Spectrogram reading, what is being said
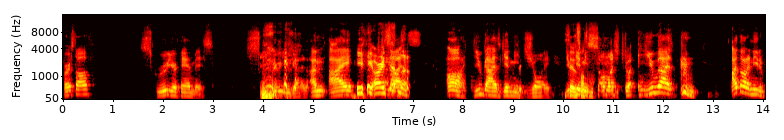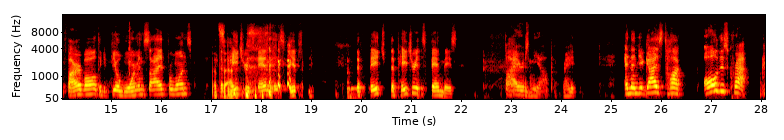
First off, screw your fan base. Screw you guys. I'm I He already said But- this. oh you guys give me joy. You Say give me so much joy. You guys I thought I needed fireball to feel warm inside for once. That's the sad. Patriots fan base gives the the Patriots fan base fires me up, right? And then you guys talk all this crap.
